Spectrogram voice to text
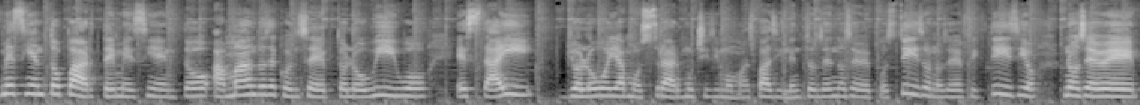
me siento parte, me siento amando ese concepto, lo vivo, está ahí, yo lo voy a mostrar muchísimo más fácil. Entonces no se ve postizo, no se ve ficticio, no se ve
